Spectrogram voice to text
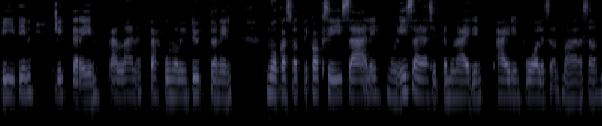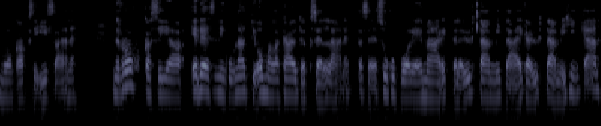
twiitin Twitteriin tällainen, että kun olin tyttö, niin mua kasvatti kaksi isää, eli mun isä ja sitten mun äidin, äidin puolison. Mä aina sanon, että mulla on kaksi isää ja ne, ne rohkasi ja edes niin kuin näytti omalla käytöksellään, että se sukupuoli ei määrittele yhtään mitään eikä yhtään mihinkään.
